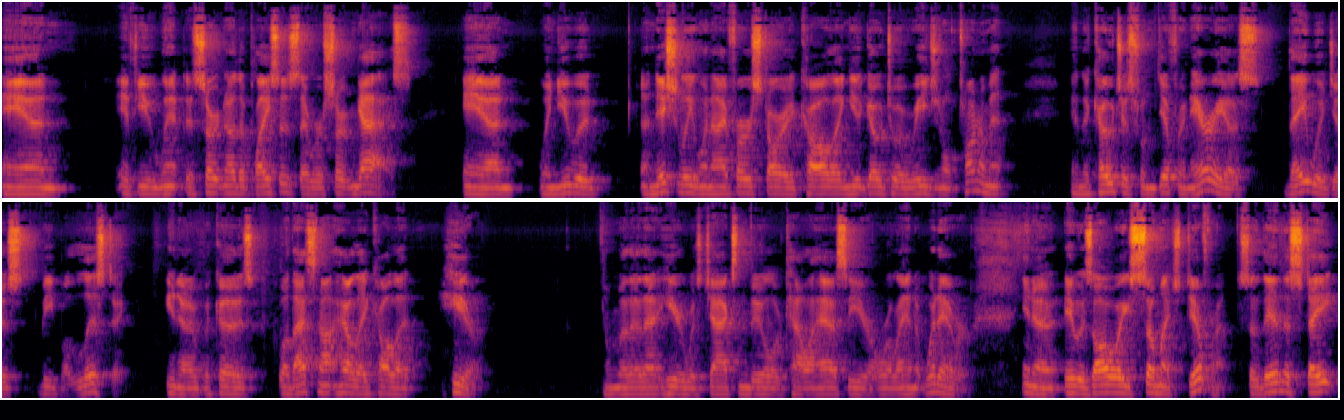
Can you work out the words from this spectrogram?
And if you went to certain other places, there were certain guys. And when you would initially, when I first started calling, you'd go to a regional tournament, and the coaches from different areas, they would just be ballistic, you know, because, well, that's not how they call it here. And whether that here was Jacksonville or Tallahassee or Orlando, whatever, you know, it was always so much different. So then the state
